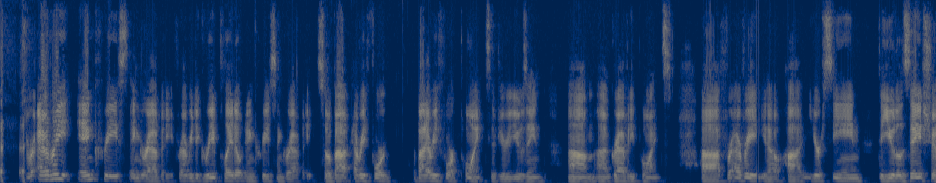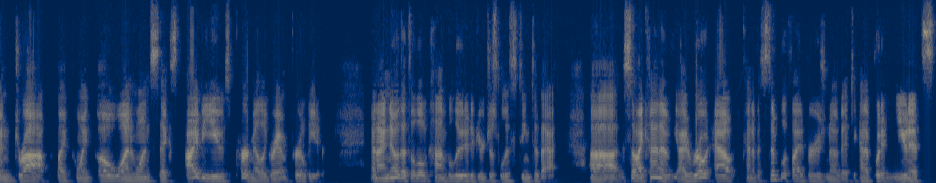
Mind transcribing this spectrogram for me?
for every increase in gravity, for every degree Plato increase in gravity, so about every four about every four points if you're using um, uh, gravity points. Uh, for every, you know, uh, you're seeing the utilization drop by 0.0116 IBUs per milligram per liter. And I know that's a little convoluted if you're just listening to that. Uh, so I kind of I wrote out kind of a simplified version of it to kind of put it in units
